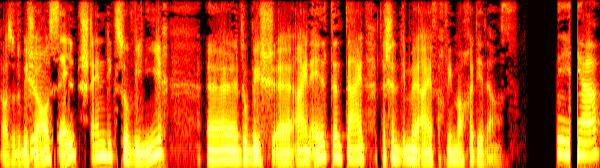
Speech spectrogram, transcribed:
Also du bist ja auch selbstständig, so wie ich. Äh, du bist äh, ein Elternteil. Das ist nicht immer einfach, wie machen die das? Ja,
